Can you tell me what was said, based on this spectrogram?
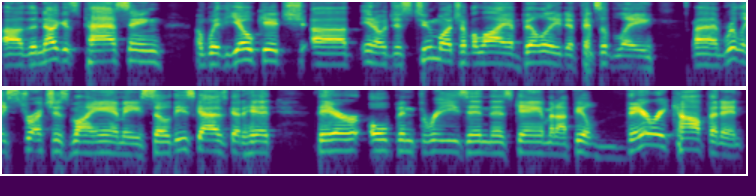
Uh, the Nuggets passing with Jokic, uh, you know, just too much of a liability defensively. Uh, really stretches Miami. So these guys got to hit their open threes in this game. And I feel very confident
